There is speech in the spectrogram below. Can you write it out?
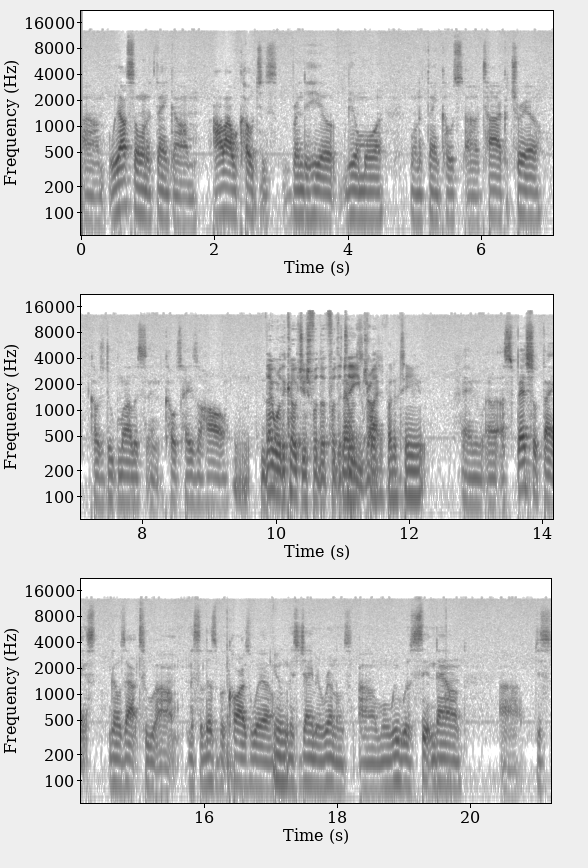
Um, we also want to thank um, all our coaches, Brenda Hill, Gilmore. want to thank Coach uh, Todd Cottrell, Coach Duke Mullis, and Coach Hazel Hall. They were the coaches for the for the That was teams, for- right? For the team. And uh, a special thanks goes out to um, Miss Elizabeth Carswell, Yeah. Miss Jamie Reynolds. Um, when we were sitting down, uh, just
